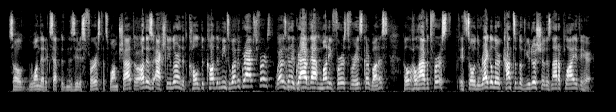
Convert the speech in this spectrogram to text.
So the one that accepted Naziris first, that's one shot. Or others actually learned that called kol de means whoever grabs first. Whoever's going to grab that money first for his karbanis, he'll, he'll have it first. It's, so the regular concept of Yerusha does not apply over here.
